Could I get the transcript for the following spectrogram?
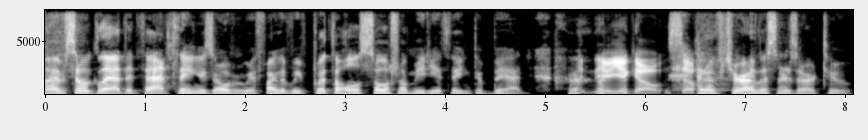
I'm so glad that that thing is over with. Finally, we've put the whole social media thing to bed. there you go. So and I'm sure our listeners are too.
